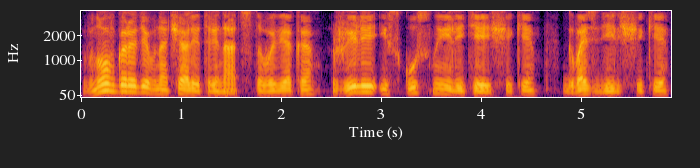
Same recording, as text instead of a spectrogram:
В Новгороде в начале XIII века жили искусные литейщики, гвоздильщики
